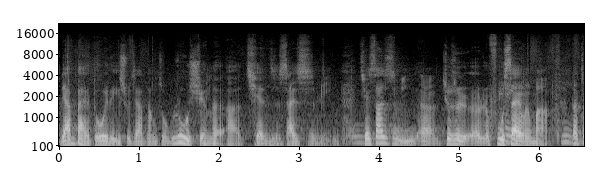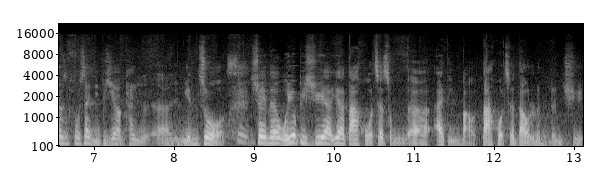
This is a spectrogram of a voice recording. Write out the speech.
两百多位的艺术家当中入选了呃前三十名，嗯、前三十名呃就是呃复赛了嘛。那、嗯、但是复赛你必须要看呃原作，所以呢我又必须要要搭火车从呃爱丁堡搭火车到伦敦去。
